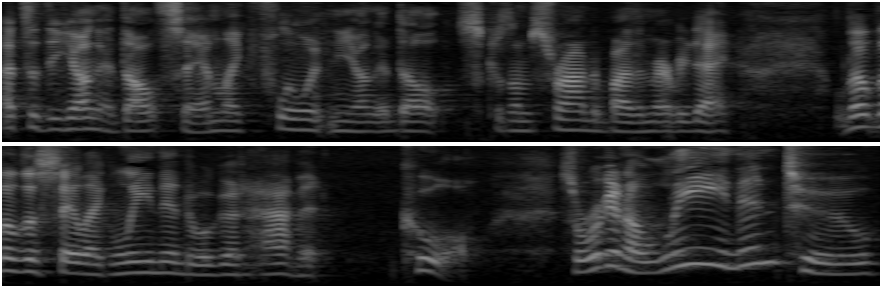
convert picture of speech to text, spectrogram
That's what the young adults say. I'm like fluent in young adults because I'm surrounded by them every day. They'll, they'll just say like lean into a good habit. Cool. So we're going to lean into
